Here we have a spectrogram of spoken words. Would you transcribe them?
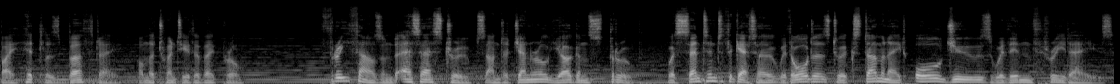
by Hitler's birthday on the 20th of April. 3,000 SS troops under General Jürgen Stroop were sent into the ghetto with orders to exterminate all Jews within three days.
